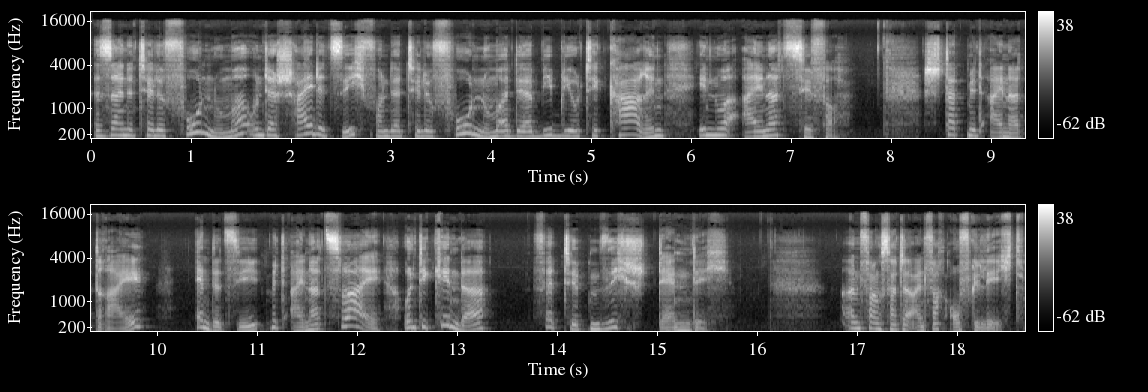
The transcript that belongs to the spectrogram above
seine Telefonnummer unterscheidet sich von der Telefonnummer der Bibliothekarin in nur einer Ziffer. Statt mit einer 3 endet sie mit einer 2 und die Kinder vertippen sich ständig. Anfangs hat er einfach aufgelegt.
